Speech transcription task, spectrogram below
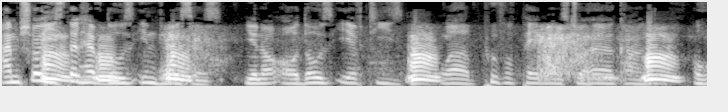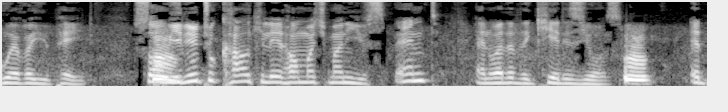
i'm sure you Mm, still have mm, those invoices you know or those efts Mm. well proof of payments to her account Mm. or whoever you paid so Mm. you need to calculate how much money you've spent and whether the kid is yours Mm. it,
